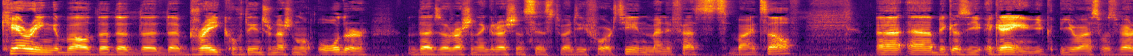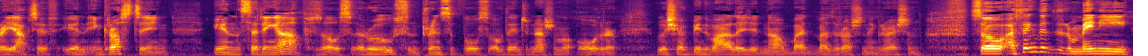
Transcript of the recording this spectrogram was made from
caring about the, the, the, the break of the international order that the Russian aggression since 2014 manifests by itself. Uh, uh, because again, U.S. was very active in encrusting, in setting up those rules and principles of the international order, which have been violated now by by the Russian aggression. So I think that there are many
